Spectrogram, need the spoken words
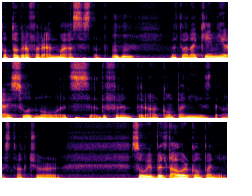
photographer and my assistant hmm but when i came here i saw no it's different there are companies there are structure so we built our company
